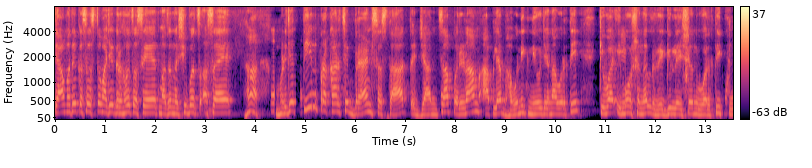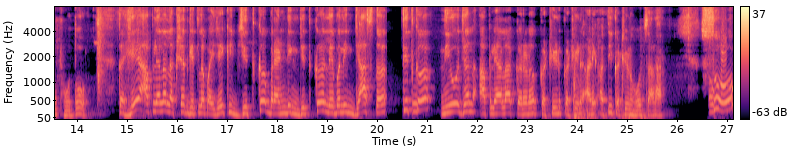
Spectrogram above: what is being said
त्यामध्ये कसं असतं माझे ग्रहच असे आहेत माझं नशीबच असं आहे. हा. म्हणजे तीन प्रकारचे ब्रँड्स असतात ज्यांचा परिणाम आपल्या भावनिक नियोजनावरती किंवा इमोशनल रेग्युलेशन वरती खूप होतो. तर हे आपल्याला लक्षात घेतलं पाहिजे की जितकं ब्रँडिंग जितकं लेबलिंग जास्त तितकं नियोजन आपल्याला करणं कठीण कठीण आणि अति कठीण होत जाणार. सो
